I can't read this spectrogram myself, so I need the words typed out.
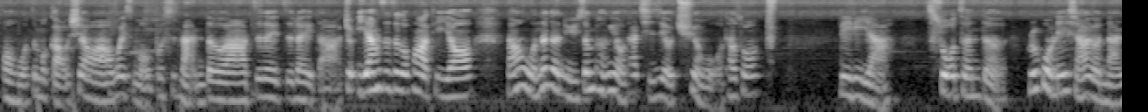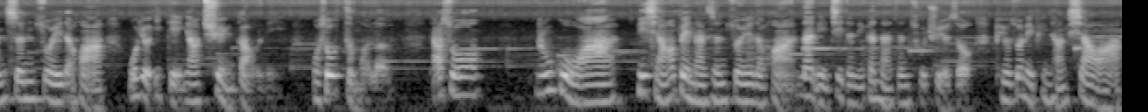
哦，我这么搞笑啊，为什么不是男的啊，之类之类的啊，就一样是这个话题哦。然后我那个女生朋友她其实有劝我，她说，丽丽啊，说真的。如果你想要有男生追的话，我有一点要劝告你。我说怎么了？他说，如果啊，你想要被男生追的话，那你记得你跟男生出去的时候，比如说你平常笑啊，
